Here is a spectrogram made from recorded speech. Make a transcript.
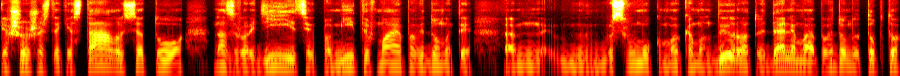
якщо щось таке сталося, то нацгвардієць, як помітив, має повідомити ем, своєму командиру, а то й далі має повідомити. Тобто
